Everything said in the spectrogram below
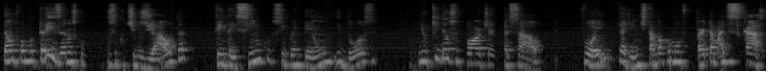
Então, fomos três anos consecutivos de alta, 35, 51 e 12. E o que deu suporte a essa alta? Foi que a gente estava com uma oferta mais escassa.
